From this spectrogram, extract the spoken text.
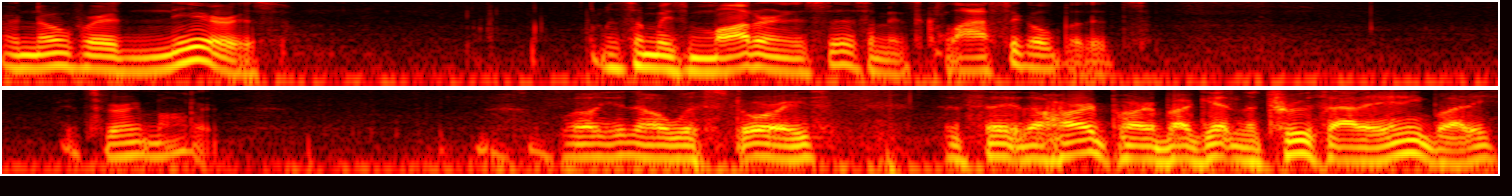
are nowhere near as, in some ways, modern as this. I mean, it's classical, but it's it's very modern. Well, you know, with stories, the, th the hard part about getting the truth out of anybody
